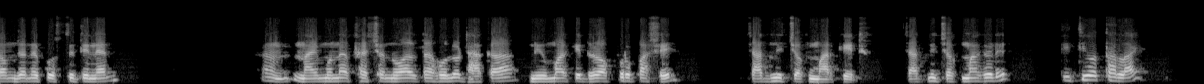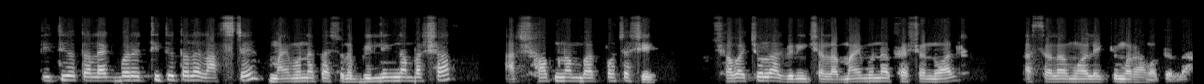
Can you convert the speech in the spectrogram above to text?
রমজানের প্রস্তুতি নেন। মাইমুনা ফ্যাশন ওয়ার্ল্ডটা হলো ঢাকা নিউ মার্কেটের অপর পাশে, চাঁদনি চক মার্কেট। চাঁদনি চক মার্কেটের তৃতীয় তলায়, তৃতীয় তলা একবারে তৃতীয় তলায় লাস্টে মাইমুনা ফ্যাশন বিল্ডিং নাম্বার সাত আর সব নাম্বার পঁচাশি। সবাই চলে আসবেন ইনশাল্লাহ মাইমুনা ফ্যাশন ওয়ার্ল্ড আসসালামু আলাইকুম রহমতুল্লাহ।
